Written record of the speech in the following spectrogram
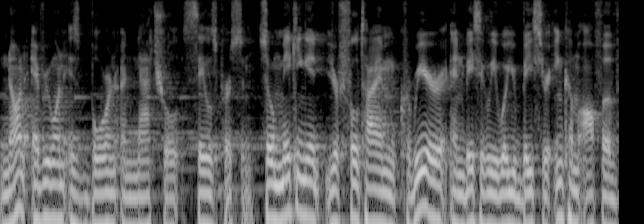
Not everyone is born a natural salesperson. So, making it your full time career and basically what you base your income off of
